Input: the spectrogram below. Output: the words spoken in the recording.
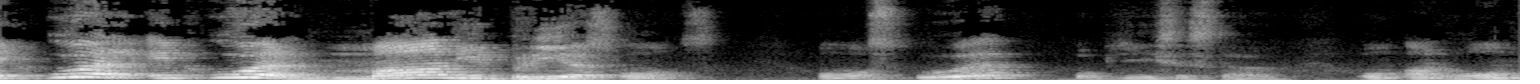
En oor en oor maan Hebreërs ons om ons oë op Jesus te hou, om aan hom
